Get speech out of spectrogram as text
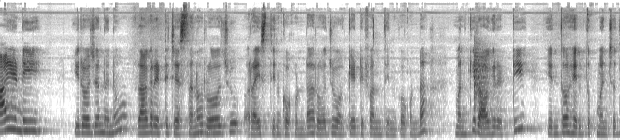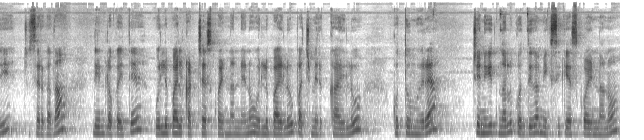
హాయ్ అండి. ఈరోజు నేను రాగిరెట్టి చేస్తాను. రోజు రైస్ తినుకోకుండా రోజు ఒకే టిఫిన్ తినుకోకుండా మనకి రాగిరెట్టి ఎంతో హెల్త్కి మంచిది. చూసారు కదా? దీంట్లోకి అయితే ఉల్లిపాయలు కట్ చేసుకున్నాను నేను. ఉల్లిపాయలు పచ్చిమిరపకాయలు కొత్తిమీర శనగిత్తనాలు కొద్దిగా మిక్సీకి వేసుకున్నాను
